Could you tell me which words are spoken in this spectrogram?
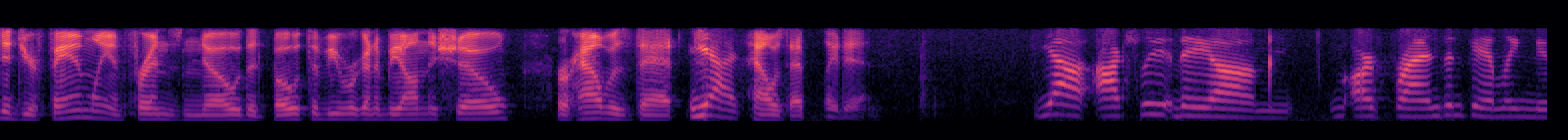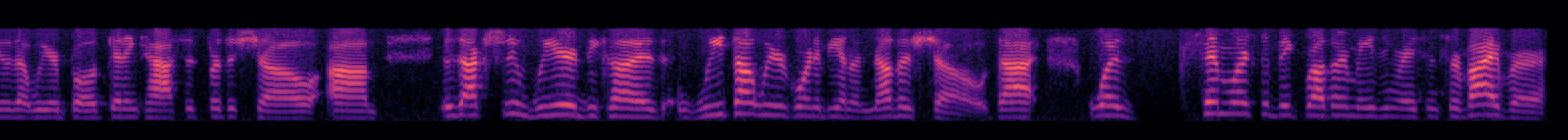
Did your family and friends know that both of you were going to be on the show, or how was that? yes How was that played in? Yeah, actually, they um our friends and family knew that we were both getting casted for the show. Um it was actually weird because we thought we were going to be on another show that was similar to Big Brother, Amazing Race, and Survivor,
